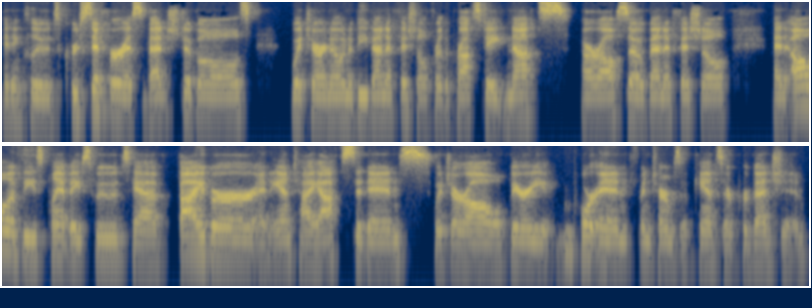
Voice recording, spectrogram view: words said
It includes cruciferous vegetables, which are known to be beneficial for the prostate. Nuts are also beneficial. And all of these plant based foods have fiber and antioxidants, which are all very important in terms of cancer prevention.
